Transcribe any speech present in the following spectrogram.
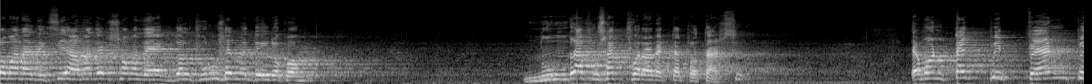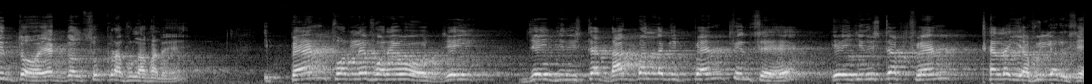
জমানায় দেখছি, আমাদের সমাজে একদল পুরুষের মধ্যে রকম নোংরা পোশাক পরার একটা প্রথা আসছিল এমন টাইট পিট প্যান্ট পিনত একদল শুক্রা ফুলা ফালে। এই প্যান্ট পরলে পরেও যেই যেই জিনিসটা ডাকবার লাগি প্যান্ট কিনছে এই জিনিসটা প্যান্ট ঠেলাইয়া ফুইয়া রয়েছে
